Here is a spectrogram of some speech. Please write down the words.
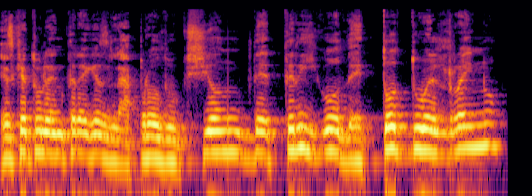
es que tú le entregues la producción de trigo de todo el reino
